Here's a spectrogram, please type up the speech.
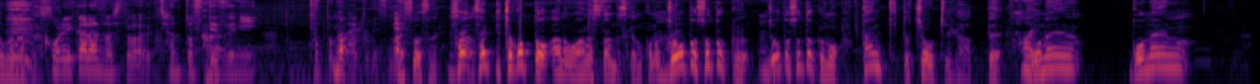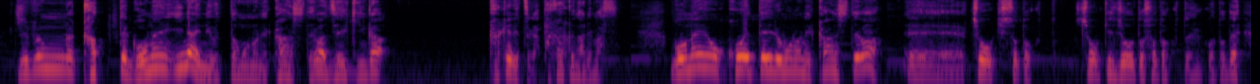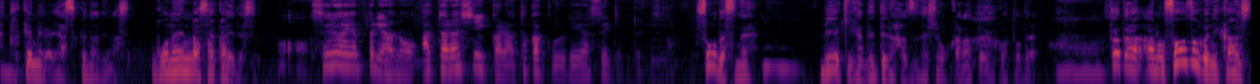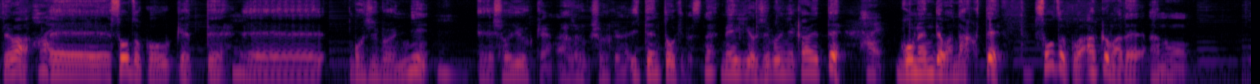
ょうがない。です。これからの人はちゃんと捨てずに取っとかないとですね。まあ、そうですね、うん、ささっきちょこっとあのお話したんですけどこの譲渡所得、はい、譲渡所得も短期と長期があって、はい、5年5年自分が買って5年以内に売ったものに関しては税金が掛け率が高くなります。5年を超えているものに関しては、えー、長期所得長期譲渡所得ということで掛け目が安くなります。5年が境です。それはやっぱりあの新しいから高く売れやすいってことですか？そうですね。利益が出てるはずでしょうからということで。ただあの相続に関しては、はい、えー、相続を受けて、うん、えー、ご自分に、うん、えー、所有権あ所有権移転登記ですね。名義を自分に変えて、はい、5年ではなくて相続はあくまであの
